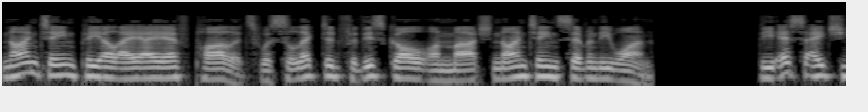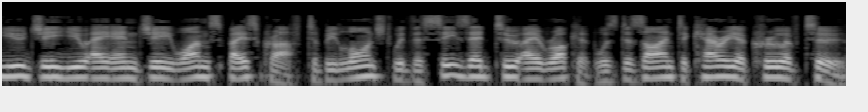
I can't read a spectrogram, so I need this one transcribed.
19 PLAAF pilots were selected for this goal on March 1971. The SHUGUANG-1 spacecraft to be launched with the CZ-2A rocket was designed to carry a crew of two.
